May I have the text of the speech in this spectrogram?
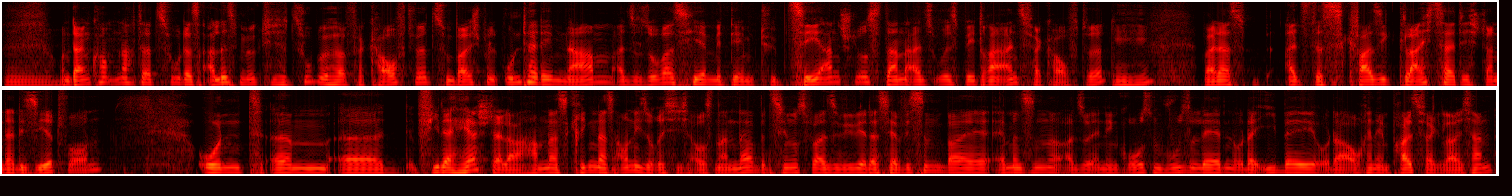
Mhm. Und dann kommt noch dazu, dass alles mögliche Zubehör verkauft wird, zum Beispiel unter dem Namen, also sowas hier mit dem Typ C Anschluss, dann als USB 3.1 verkauft wird, mhm. weil das als das ist quasi gleichzeitig standardisiert worden. Und ähm, äh, viele Hersteller haben das, kriegen das auch nicht so richtig auseinander, beziehungsweise wie wir das ja wissen bei Amazon, also in den großen Wuselläden oder Ebay oder auch in den Preisvergleichern,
